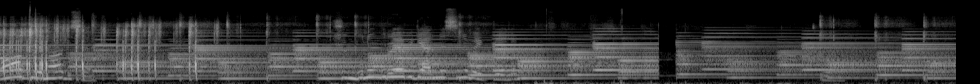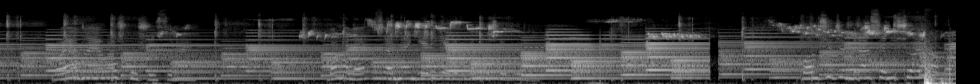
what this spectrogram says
Ne yapıyorsun abi sen? Şimdi bunun buraya bir gelmesini bekleyelim. Koşuyorsun ha. Bak hele senden geri geri bile koşabiliyorum. Komşucuğum biraz seni şöyle alalım.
